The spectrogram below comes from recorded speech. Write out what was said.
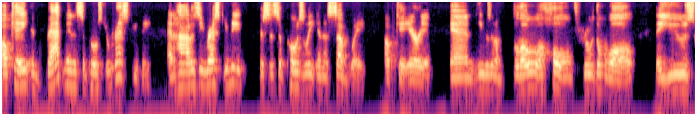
okay, and Batman is supposed to rescue me. And how does he rescue me? This is supposedly in a subway, okay, area, and he was going to blow a hole through the wall. They use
